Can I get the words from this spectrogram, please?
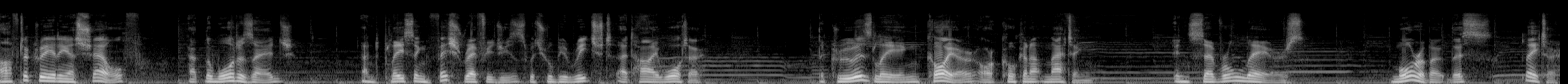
After creating a shelf at the water's edge, and placing fish refuges which will be reached at high water. The crew is laying coir or coconut matting in several layers. More about this later.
